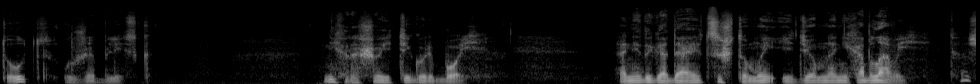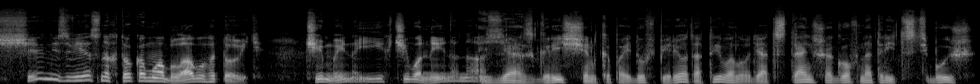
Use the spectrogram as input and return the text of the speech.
тут уже близко. Нехорошо идти гурьбой. Они догадаются, что мы идем на них облавой. Та ще неізвісно, хто кому облаву готовить. Чи ми на їх, чи вони на нас. Я с Грищенко пойду вперед, а ты, Володя, отстань шагов на 30. Будешь,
